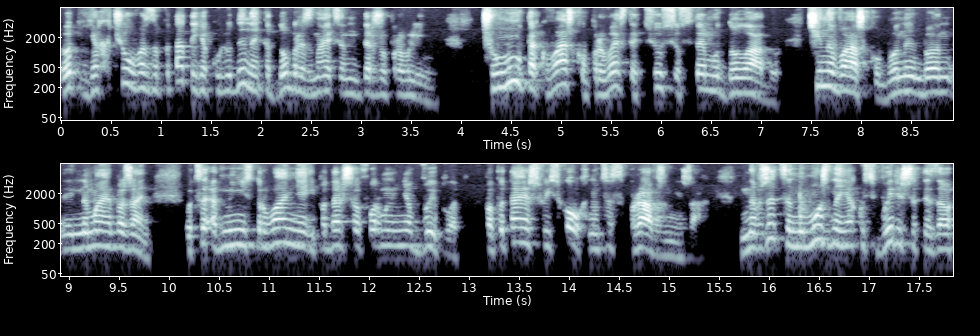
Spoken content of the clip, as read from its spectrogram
От я хочу у вас запитати, як у людини, яка добре знається на держуправлінні. Чому так важко привести цю систему до ладу? Чи не важко, бо не бо немає бажань? Оце адміністрування і подальше оформлення виплат. Попитаєш військових, ну це справжній жах. Невже це не можна якось вирішити за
